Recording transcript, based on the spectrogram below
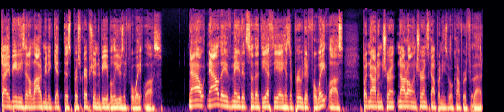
diabetes that allowed me to get this prescription to be able to use it for weight loss now, now they've made it so that the FDA has approved it for weight loss, but not insurance. Not all insurance companies will cover it for that.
